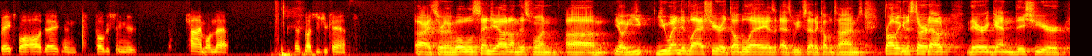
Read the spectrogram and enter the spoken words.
baseball all day and focusing your time on that as much as you can. All right, certainly. Well, we'll send you out on this one. Um, you know, you you ended last year at Double A, as, as we've said a couple times. Probably going to start out there again this year.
